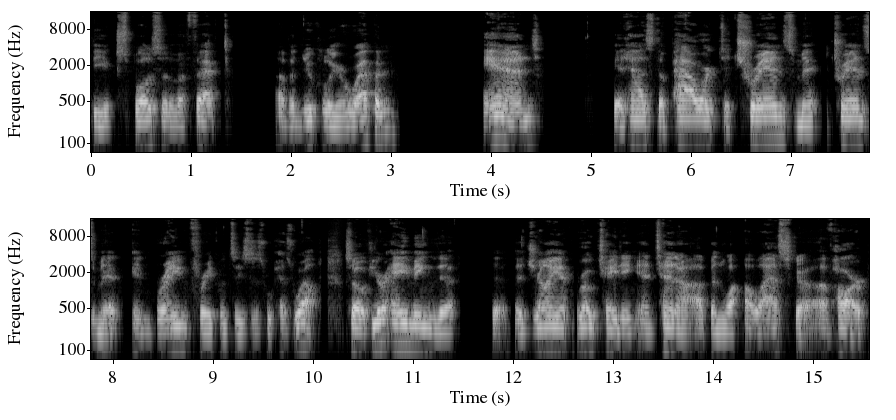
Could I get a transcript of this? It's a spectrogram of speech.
the explosive effect of a nuclear weapon, and it has the power to transmit transmit in brain frequencies as, as well. So if you're aiming the, the, the giant rotating antenna up in Alaska of HAARP,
